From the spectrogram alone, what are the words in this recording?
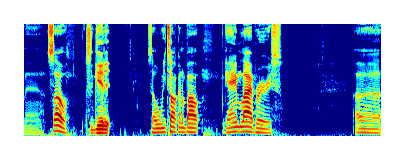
man. So Let's get it. so we talking about game libraries. Uh,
